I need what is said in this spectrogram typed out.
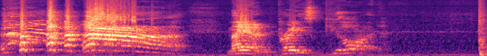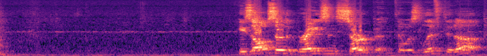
Man, praise God. He's also the brazen serpent that was lifted up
